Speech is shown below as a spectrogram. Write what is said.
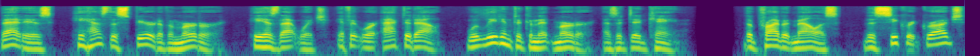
That is, he has the spirit of a murderer, he has that which, if it were acted out, will lead him to commit murder, as it did Cain. The private malice, the secret grudge,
